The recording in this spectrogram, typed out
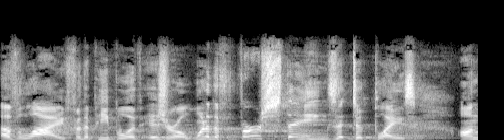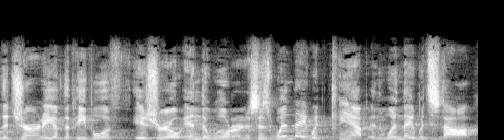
of life for the people of Israel. One of the first things that took place on the journey of the people of Israel in the wilderness is when they would camp and when they would stop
